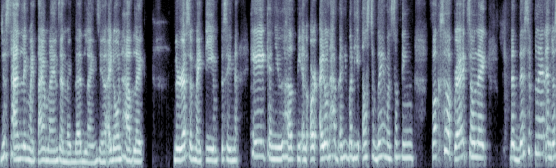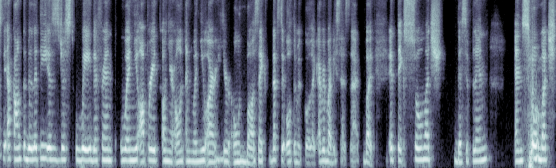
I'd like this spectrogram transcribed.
just handling my timelines and my deadlines. You know, I don't have like the rest of my team to say, hey, can you help me? And or I don't have anybody else to blame when something fucks up, right? So like the discipline and just the accountability is just way different when you operate on your own and when you are your own boss. Like that's the ultimate goal. Like everybody says that, but it takes so much discipline and so much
